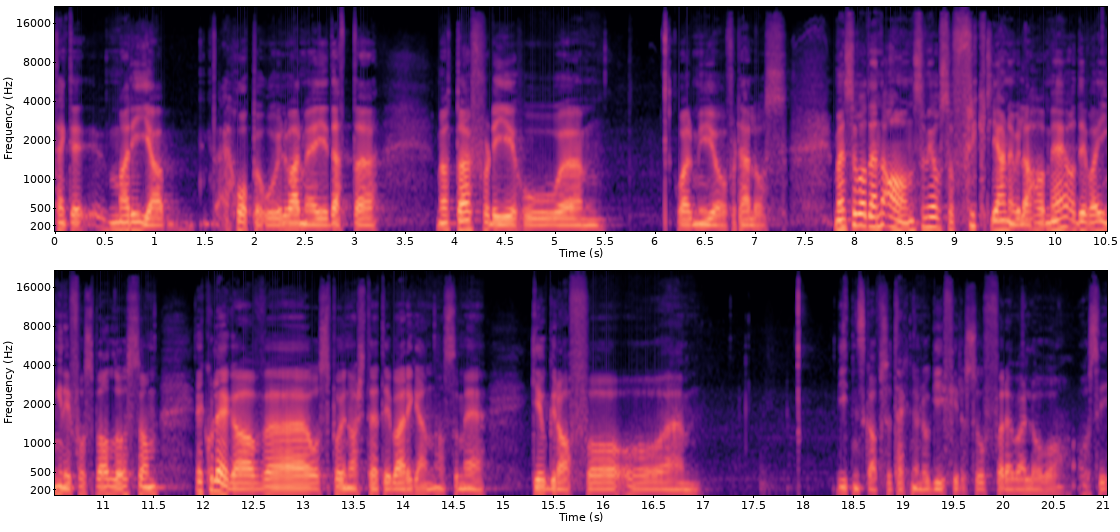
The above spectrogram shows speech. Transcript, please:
tenkte Maria Jeg håper hun vil være med i dette møtet, fordi hun hun har mye å fortelle oss. Men så var det en annen som vi også fryktelig gjerne ville ha med, og det var Ingrid Foss Ballås, som er kollega av uh, oss på Universitetet i Bergen, og som er geograf og, og um, vitenskaps- og teknologifilosof, får jeg vel lov å, å si.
